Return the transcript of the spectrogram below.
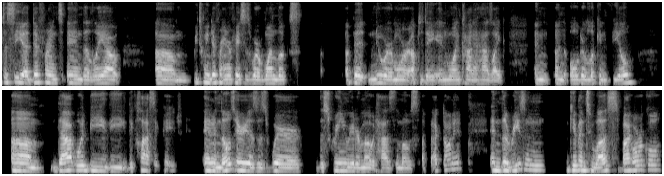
to see a difference in the layout um, between different interfaces where one looks a bit newer, more up to date, and one kind of has like an an older looking feel. Um, that would be the the classic page, and in those areas is where the screen reader mode has the most effect on it. And the reason given to us by Oracle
